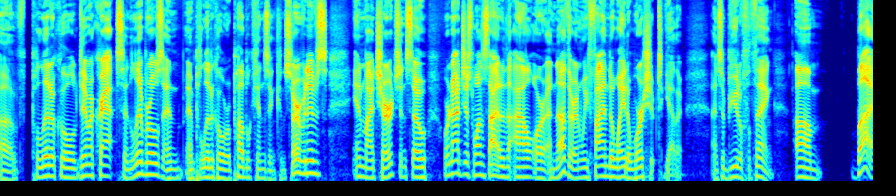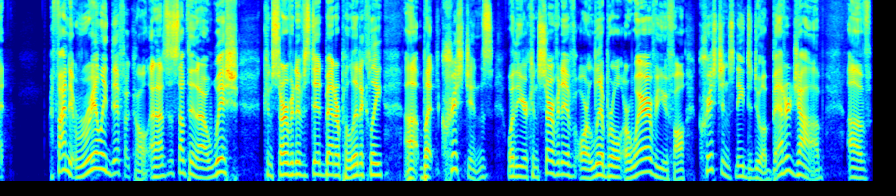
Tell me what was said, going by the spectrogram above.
of political Democrats and liberals and, and political Republicans and conservatives in my church. And so we're not just one side of the aisle or another, and we find a way to worship together. It's a beautiful thing. Um, but I find it really difficult, and this is something that I wish conservatives did better politically. Uh, but Christians, whether you're conservative or liberal or wherever you fall, Christians need to do a better job of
